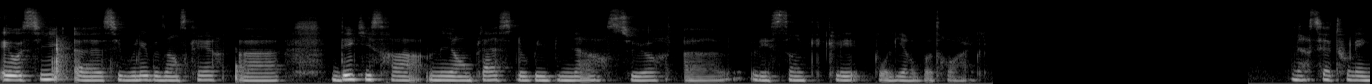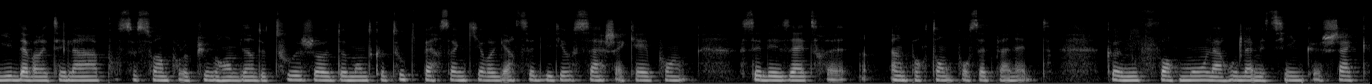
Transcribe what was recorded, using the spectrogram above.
Et aussi, euh, si vous voulez vous inscrire euh, dès qu'il sera mis en place le webinaire sur les 5 clés pour lire votre oracle. Merci à tous les guides d'avoir été là pour ce soin, pour le plus grand bien de tous. Je demande que toute personne qui regarde cette vidéo sache à quel point c'est des êtres importants pour cette planète, que nous formons la roue de la médecine, que chaque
